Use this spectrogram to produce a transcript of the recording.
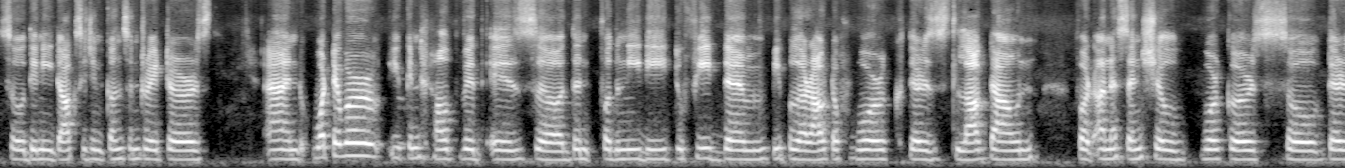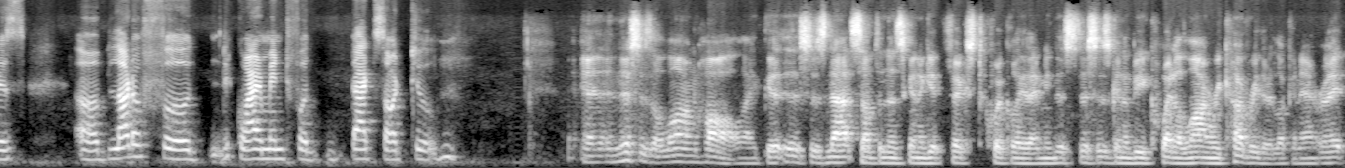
so they need oxygen concentrators. And whatever you can help with is uh, the, for the needy to feed them. People are out of work. There's lockdown for unessential workers. So there's a lot of uh, requirement for that sort too and, and this is a long haul. Like this is not something that's going to get fixed quickly. I mean, this this is going to be quite a long recovery they're looking at, right?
